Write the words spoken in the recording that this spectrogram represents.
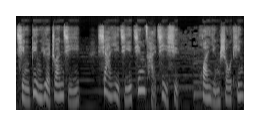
请订阅专辑，下一集精彩继续，欢迎收听。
